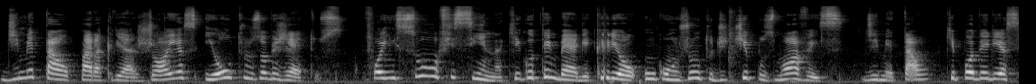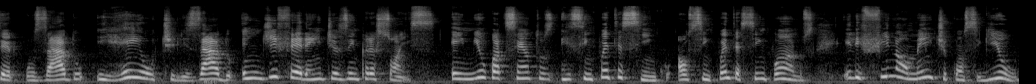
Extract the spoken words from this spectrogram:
de metal para criar joias e outros objetos. Foi em sua oficina que Gutenberg criou um conjunto de tipos móveis de metal que poderia ser usado e reutilizado em diferentes impressões. Em 1455, aos 55 anos, ele finalmente conseguiu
